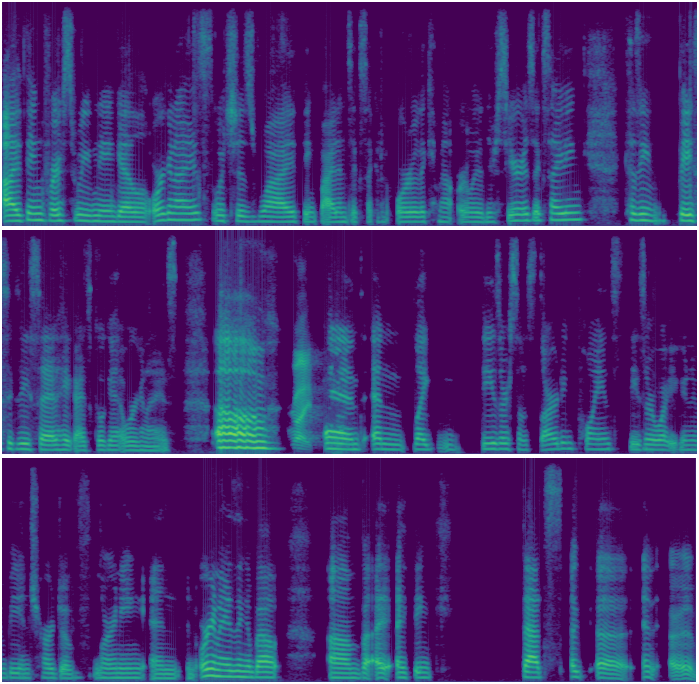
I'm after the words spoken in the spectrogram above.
I think first we need to get a little organized, which is why I think Biden's executive order that came out earlier this year is exciting because he basically said, "Hey guys, go get organized." Um, right. And and like these are some starting points. These are what you're going to be in charge of learning and, and organizing about. Um, but I, I think that's a, a, an a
